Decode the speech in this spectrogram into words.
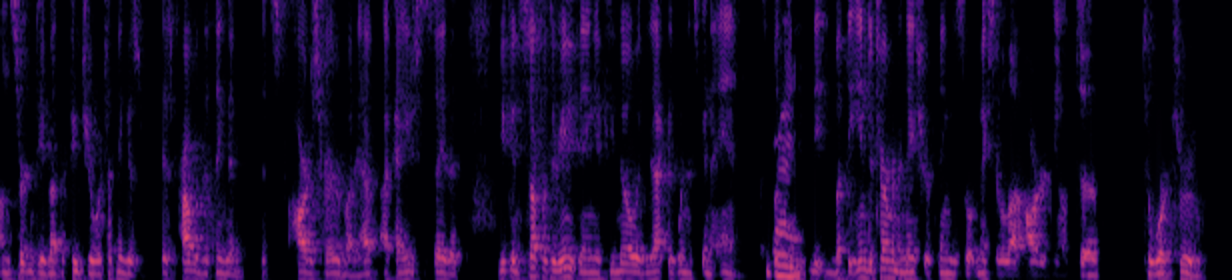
uncertainty about the future, which I think is is probably the thing that it's hardest for everybody. I, I used to say that you can suffer through anything if you know exactly when it's going to end. But, right. the, but the indeterminate nature of things is what makes it a lot harder, you know, to to work through.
